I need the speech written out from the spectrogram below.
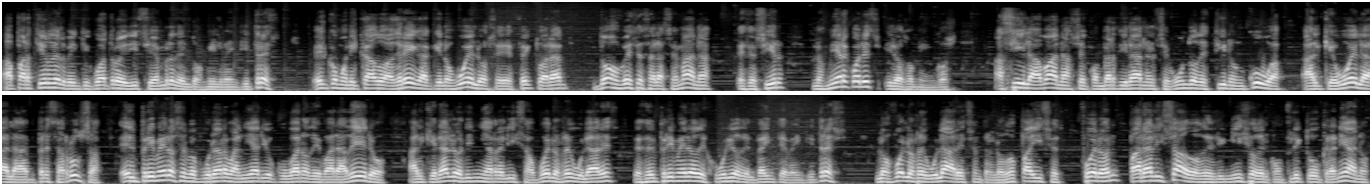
a partir del 24 de diciembre del 2023. El comunicado agrega que los vuelos se efectuarán dos veces a la semana, es decir, los miércoles y los domingos. Así La Habana se convertirá en el segundo destino en Cuba al que vuela la empresa rusa. El primero es el popular balneario cubano de Varadero, al que la aerolínea realiza vuelos regulares desde el primero de julio del 2023 los vuelos regulares entre los dos países fueron paralizados desde el inicio del conflicto ucraniano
